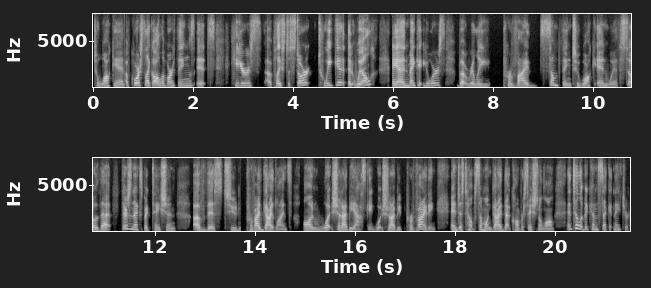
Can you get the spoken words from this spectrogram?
to walk in. Of course, like all of our things, it's here's a place to start, tweak it at will, and make it yours, but really provide something to walk in with so that there's an expectation of this to provide guidelines on what should I be asking, what should I be providing, and just help someone guide that conversation along until it becomes second nature.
